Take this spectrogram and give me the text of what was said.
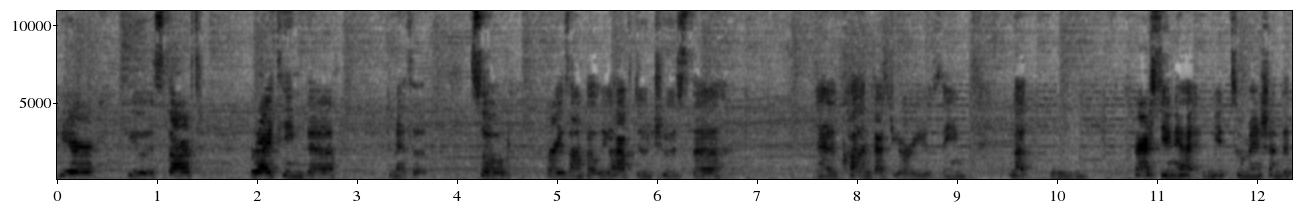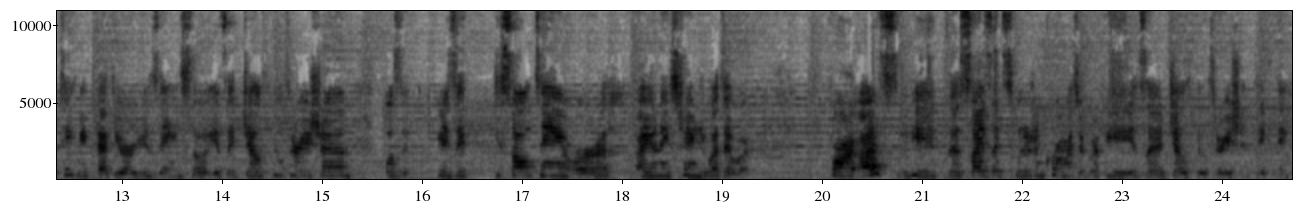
here you start writing the method. So for example, you have to choose the, the column that you are using. Not First, you need to mention the technique that you're using. So is it gel filtration, or is it desalting or ion exchange, whatever. For us, the, the size exclusion chromatography is a gel filtration technique.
